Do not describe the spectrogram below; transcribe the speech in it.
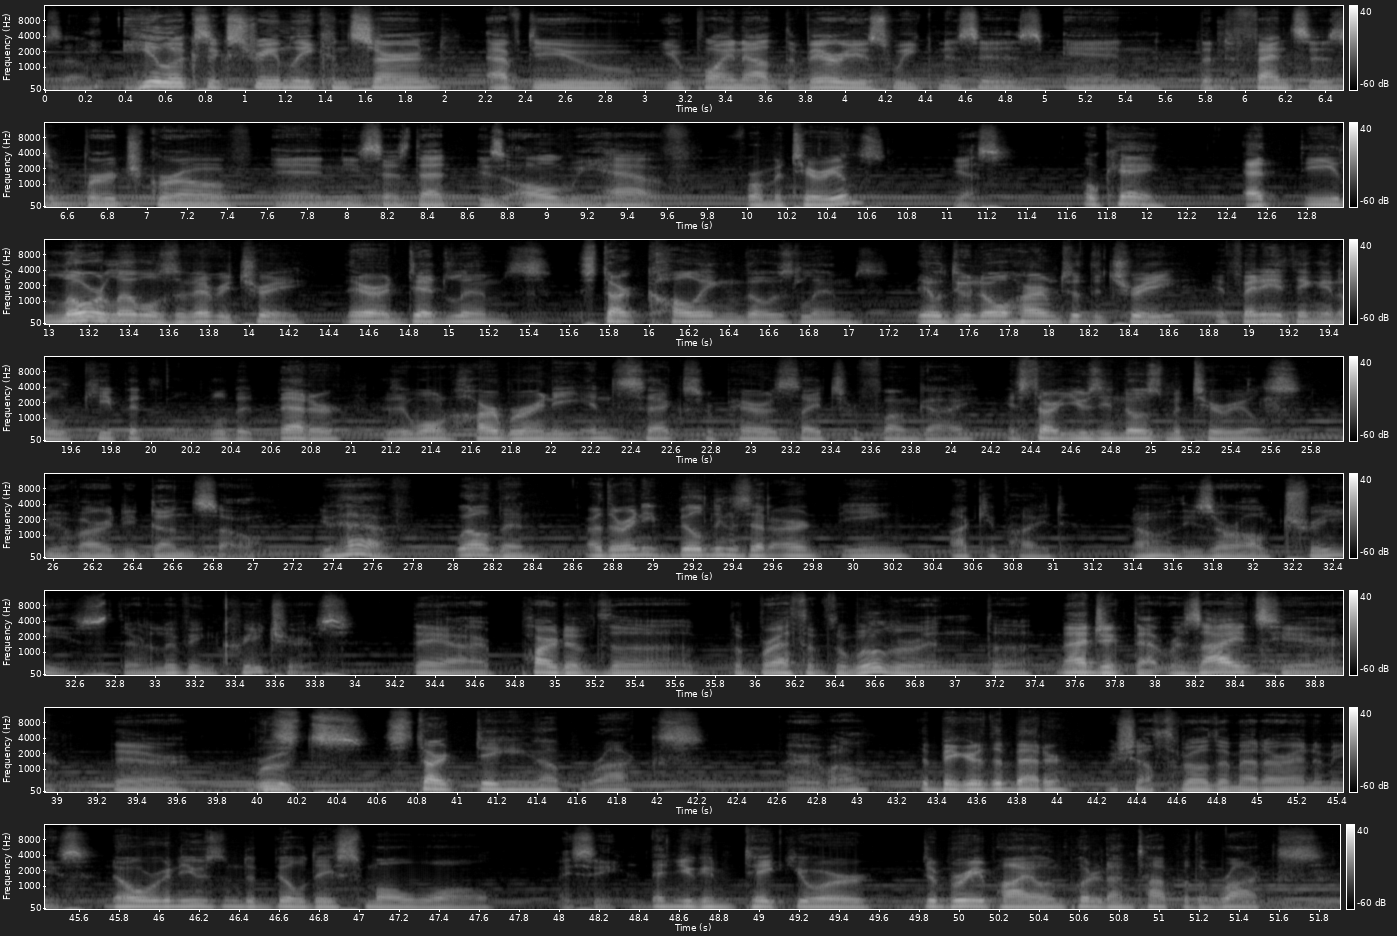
So he looks extremely concerned after you you point out the various weaknesses in the defenses of Birch Grove, and he says that is all we have for materials. Yes. Okay. At the lower levels of every tree, There are dead limbs. Start culling those limbs. They'll do no harm to the tree. If anything, it'll keep it a little bit better because it won't harbor any insects or parasites or fungi. And start using those materials. We have already done so. You have. Well, then, are there any buildings that aren't being occupied? No, these are all trees. They're living creatures. They are part of the, the breath of the Wilderin, the magic that resides here. Their roots. Start digging up rocks. Very well. The bigger, the better. We shall throw them at our enemies. No, we're going to use them to build a small wall. I see. Then you can take your debris pile and put it on top of the rocks.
